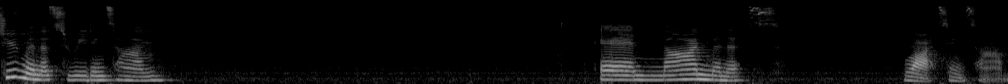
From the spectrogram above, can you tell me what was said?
two minutes reading time and nine minutes writing time.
